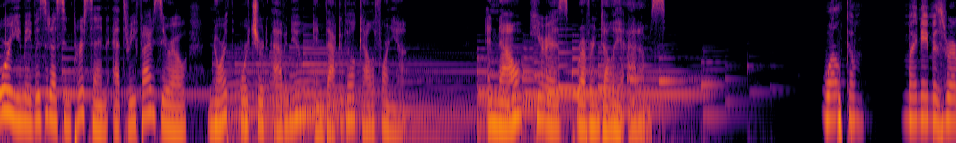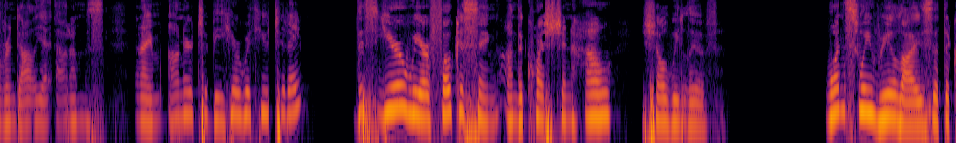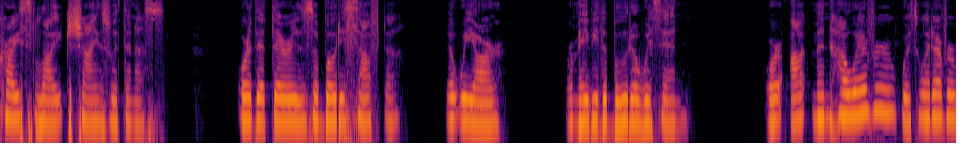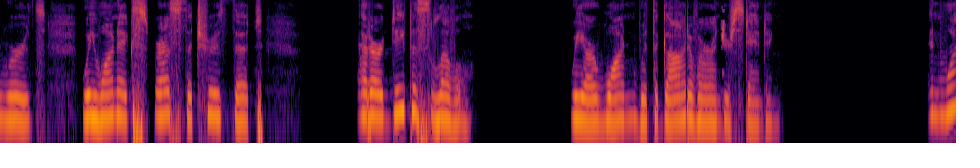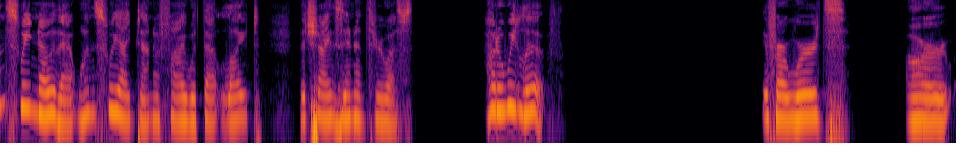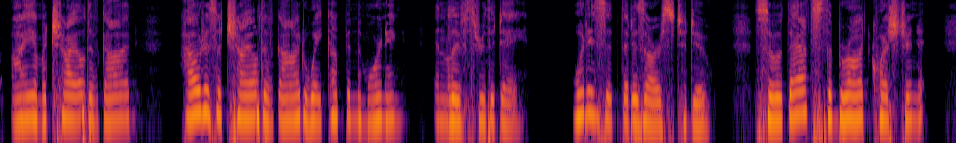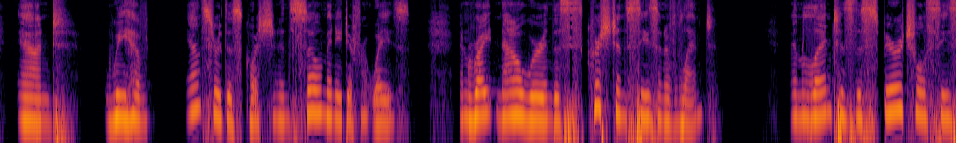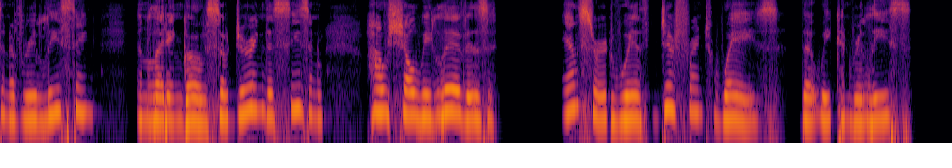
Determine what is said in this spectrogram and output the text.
or you may visit us in person at 350 North Orchard Avenue in Vacaville, California. And now, here is Reverend Dahlia Adams. Welcome. My name is Reverend Dahlia Adams, and I'm honored to be here with you today. This year, we are focusing on the question how shall we live? Once we realize that the Christ light shines within us, or that there is a bodhisattva that we are, or maybe the Buddha within, or Atman, however, with whatever words, we want to express the truth that at our deepest level, we are one with the God of our understanding. And once we know that, once we identify with that light that shines in and through us, how do we live? If our words are, I am a child of God, how does a child of God wake up in the morning and live through the day? What is it that is ours to do? So that's the broad question. And we have answered this question in so many different ways. And right now we're in this Christian season of Lent. And Lent is the spiritual season of releasing and letting go. So during this season, how shall we live is answered with different ways that we can release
